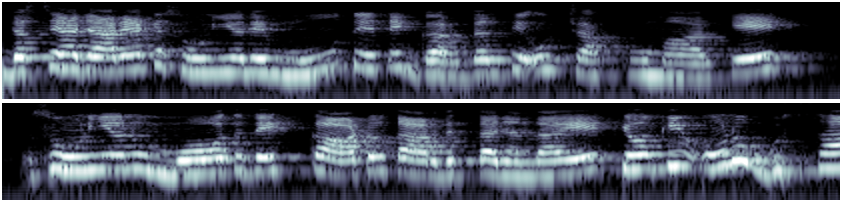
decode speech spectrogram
ਦੱਸਿਆ ਜਾ ਰਿਹਾ ਕਿ ਸੋਨੀਆ ਦੇ ਮੂੰਹ ਤੇ ਤੇ ਗਰਦਨ ਤੇ ਉਹ ਚਾਕੂ ਮਾਰ ਕੇ ਸੋਨੀਆ ਨੂੰ ਮੌਤ ਦੇ ਘਾਟ ਉਤਾਰ ਦਿੱਤਾ ਜਾਂਦਾ ਏ, ਕਿਉਂਕਿ ਉਹਨੂੰ ਗੁੱਸਾ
